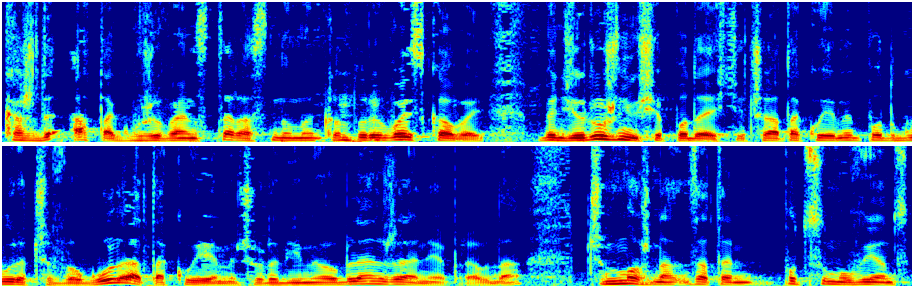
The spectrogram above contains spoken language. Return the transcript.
każdy atak, używając teraz nomenklatury wojskowej, będzie różnił się podejście, czy atakujemy pod górę, czy w ogóle atakujemy, czy robimy oblężenie, prawda? Czy można zatem, podsumowując,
